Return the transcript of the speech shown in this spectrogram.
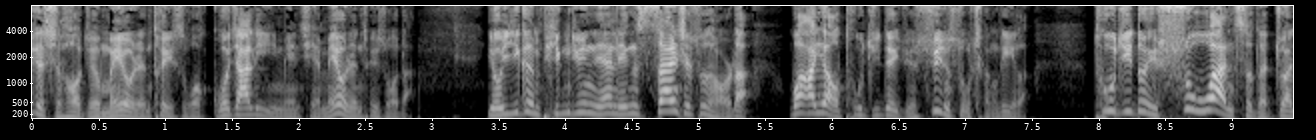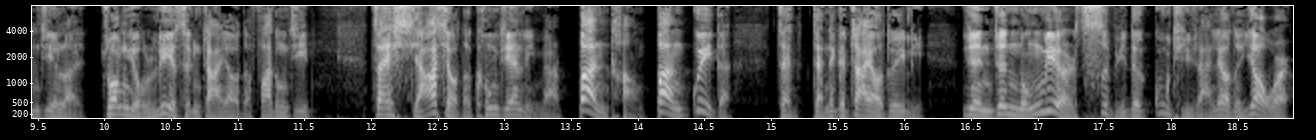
个时候就没有人退缩，国家利益面前没有人退缩的。有一个平均年龄三十出头的挖药突击队就迅速成立了。突击队数万次的钻进了装有烈性炸药的发动机，在狭小的空间里面半躺半跪的在在那个炸药堆里，忍着浓烈而刺鼻的固体燃料的药味儿，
